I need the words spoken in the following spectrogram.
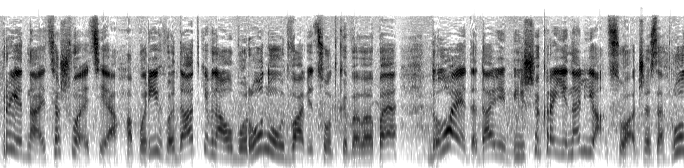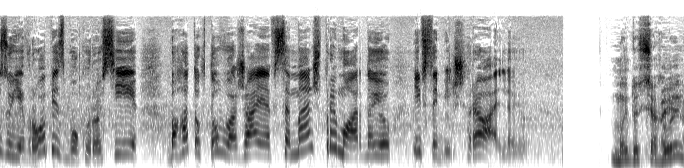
приєднається Швеція. А поріг видатків на оборону у 2% ВВП долає дедалі більше країн альянсу, адже загрозу Європі з боку Росії багато хто вважає все менш примарною і все більш реальною. Ми досягли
